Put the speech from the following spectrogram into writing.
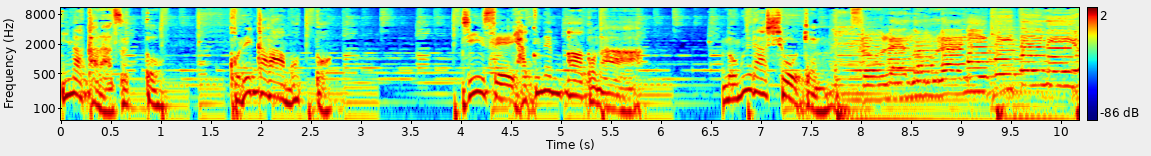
今からずっとこれからもっと。人生100年パートナー野村証券。それの裏に来てみよ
